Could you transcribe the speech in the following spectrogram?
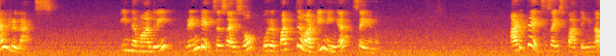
and relax இந்த மாதிரி ரெண்டு எக்ஸசைஸும் ஒரு பத்து வாட்டி நீங்க செய்யணும். அடுத்த எக்ஸசைஸ் பார்த்தீங்கன்னா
